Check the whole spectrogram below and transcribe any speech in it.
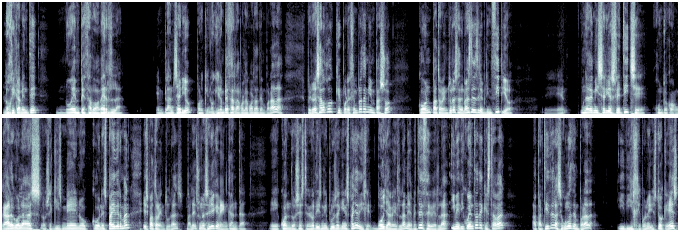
lógicamente, no he empezado a verla en plan serio porque no quiero empezarla por la cuarta temporada. Pero es algo que, por ejemplo, también pasó con Pato Aventuras, además desde el principio. Eh, una de mis series fetiche, junto con Gárgolas, los X-Men o con Spider-Man, es Pato Aventuras, ¿vale? Es una serie que me encanta. Eh, cuando se estrenó Disney Plus aquí en España, dije, voy a verla, me apetece verla, y me di cuenta de que estaba a partir de la segunda temporada. Y dije, bueno, ¿y esto qué es?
